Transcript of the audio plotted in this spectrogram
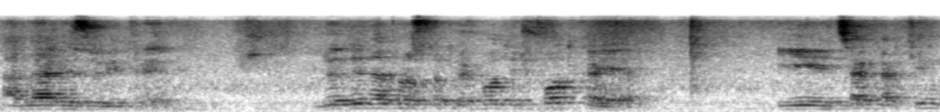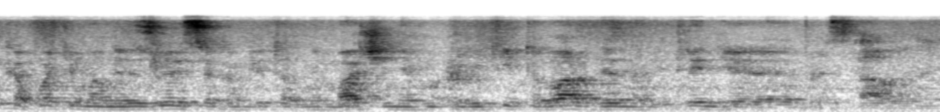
аналізу вітрин. Людина просто приходить, фоткає, і ця картинка потім аналізується комп'ютерним баченням, який товар де на вітрині е, представлений.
